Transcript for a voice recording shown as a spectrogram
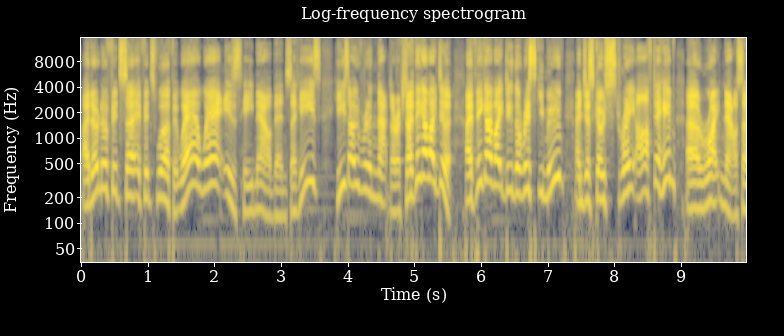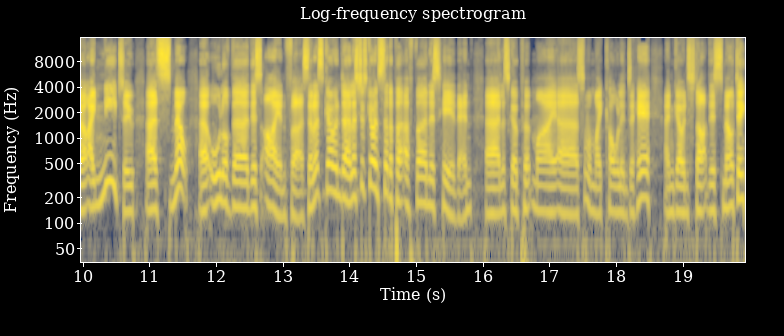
I don't know if it's uh, if it's worth it. Where where is he now then? So he's he's over in that direction. I think I might do it. I think I might do the risky move and just go straight after him uh, right now. So I need to uh, smelt uh, all of the this iron first. So let's go and uh, let's just go and set up a, a furnace here then. Uh, let's go put my uh, some of my coal into here and go and start this smelting.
